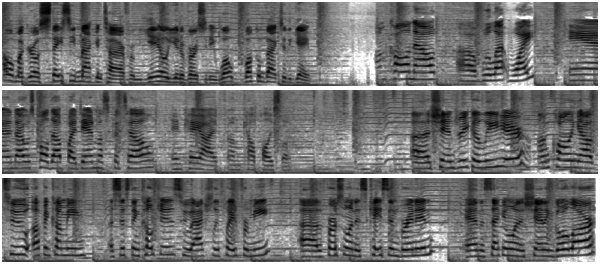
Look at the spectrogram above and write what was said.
How about my girl Stacy McIntyre from Yale University? Well, welcome back to the game. I'm calling out uh, Willette White, and I was called out by Dan Muscatel and KI from Cal Poly SLO. Uh, Shandrika Lee here. I'm calling out two up and coming assistant coaches who actually played for me. Uh, the first one is Kaysen Brennan, and the second one is Shannon Golar.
